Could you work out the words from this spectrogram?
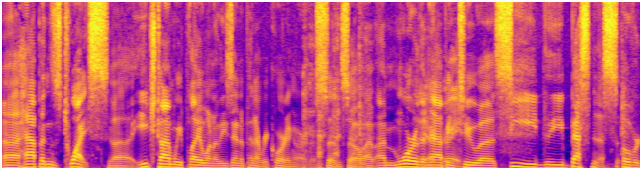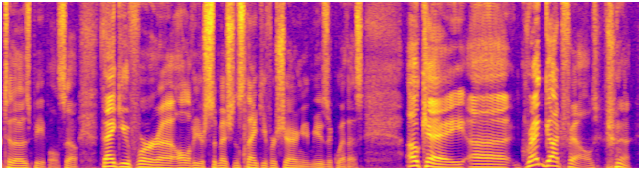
uh, happens twice uh, each time we play one of these independent recording artists. And so I- I'm more than happy great. to uh, cede the bestness over to those people. So thank you for uh, all of your submissions. Thank you for sharing your music with us. Okay, uh, Greg Gutfeld.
